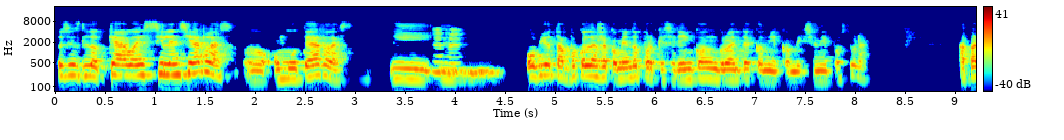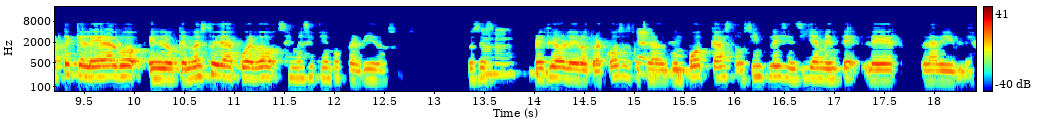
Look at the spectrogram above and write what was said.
Entonces lo que hago es silenciarlas o, mutearlas. y, obvio tampoco les recomiendo porque sería incongruente con mi convicción y postura. Aparte que leer algo en lo que no estoy de acuerdo se me hace tiempo perdido. Entonces, prefiero leer otra cosa, escuchar algún podcast o simple y sencillamente leer la Biblia.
